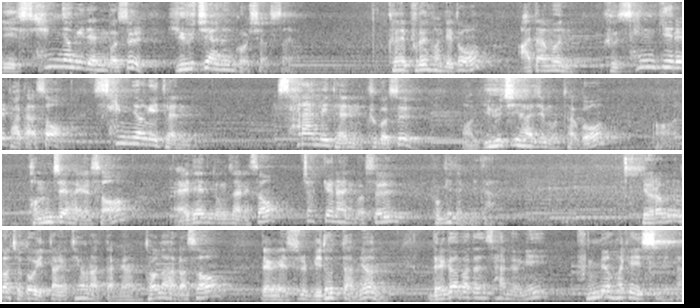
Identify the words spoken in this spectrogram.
이 생명이 되는 것을 유지하는 것이었어요. 그런데 불행하게도 아담은 그 생기를 받아서 생명이 된 사람이 된 그것을 어, 유지하지 못하고 어, 범죄하여서 에덴 동산에서 쫓겨난 것을 보게 됩니다. 여러분과 저도 이 땅에 태어났다면 더 나아가서 내가 예수를 믿었다면 내가 받은 사명이 분명하게 있습니다.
